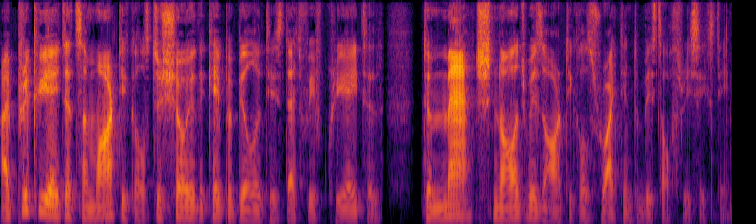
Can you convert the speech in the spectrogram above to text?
I pre-created some articles to show you the capabilities that we've created to match knowledge base articles right into BizTalk 360.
